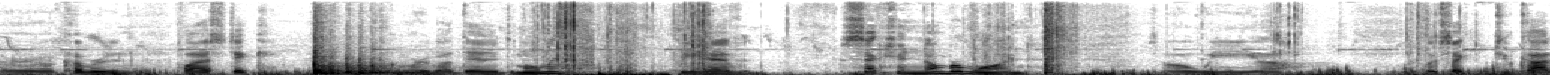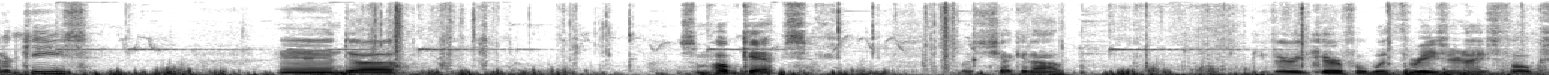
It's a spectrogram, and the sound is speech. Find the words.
are covered in plastic. Don't worry about that at the moment. We have section number one so we, uh, looks like two cotter keys and uh, some hubcaps. So let's check it out. Be very careful with razor knives, folks.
